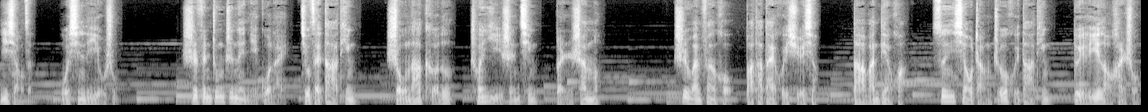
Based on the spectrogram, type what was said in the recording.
你小子，我心里有数。十分钟之内你过来，就在大厅，手拿可乐，穿一身青本山帽。吃完饭后，把他带回学校。打完电话，孙校长折回大厅，对李老汉说：“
